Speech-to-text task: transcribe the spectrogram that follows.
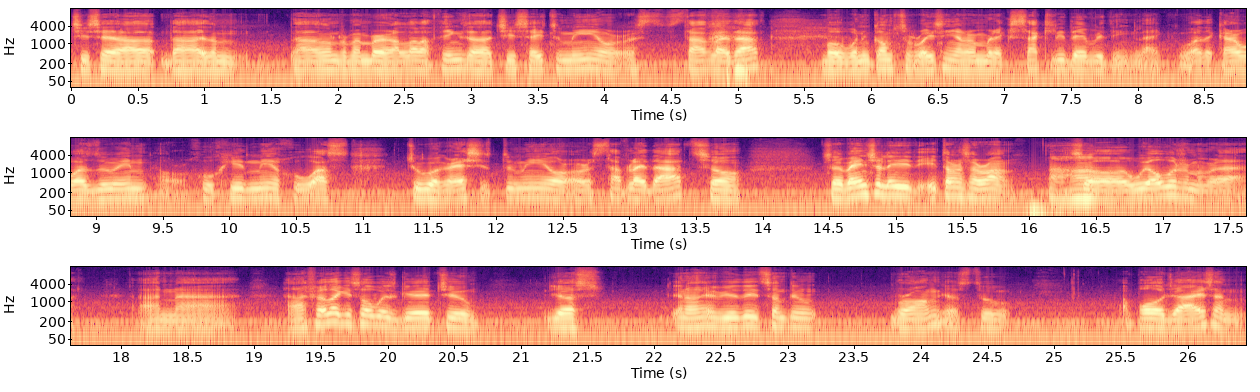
she said uh, that I don't that I don't remember a lot of things that she said to me or stuff like that. but when it comes to racing, I remember exactly everything, like what the car was doing, or who hit me, or who was too aggressive to me, or, or stuff like that. So so eventually it, it turns around. Uh-huh. So we always remember that, and uh, and I feel like it's always good to just you know if you did something wrong, just to apologize and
